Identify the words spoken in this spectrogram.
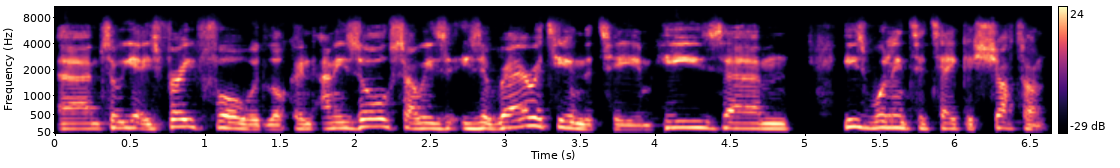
Um, so yeah, he's very forward looking, and he's also he's he's a rarity in the team. He's um, he's willing to take a shot on.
